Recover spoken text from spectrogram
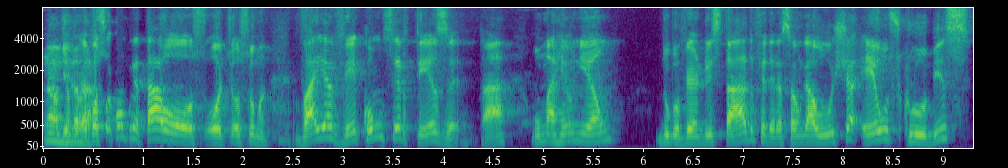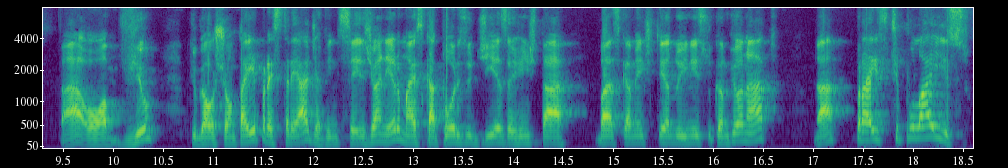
Não, eu, eu vou só completar, o, o, o Suman. Vai haver com certeza, tá? Uma reunião do governo do estado, Federação Gaúcha e os clubes, tá? Óbvio que o Galchão está aí para estrear dia 26 de janeiro, mais 14 dias a gente está basicamente tendo o início do campeonato, tá? Para estipular isso.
